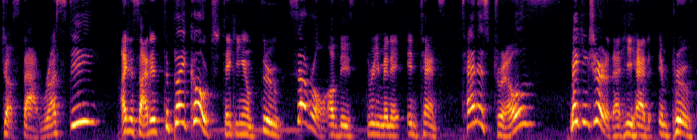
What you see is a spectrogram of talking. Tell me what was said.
just that rusty, I decided to play coach, taking him through several of these three minute intense tennis drills, making sure that he had improved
